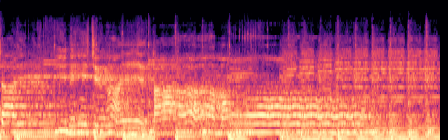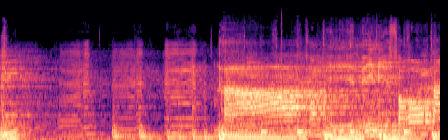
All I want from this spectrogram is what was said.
ใจ พี่นี้จึงให้ตามอง ตาของพี่นี่มีสองตา า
